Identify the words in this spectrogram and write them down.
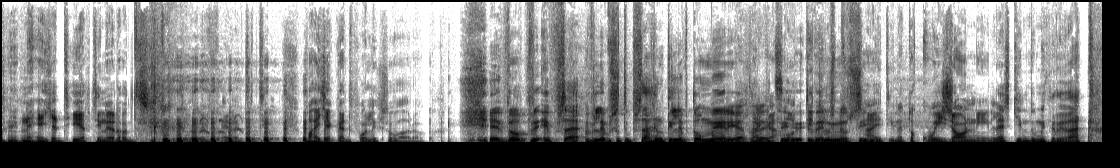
ναι, γιατί από την ερώτηση δηλαδή φαίνεται ότι πάει για κάτι πολύ σοβαρό. Εδώ ψα... βλέπεις ότι ψάχνει τη λεπτομέρεια τώρα, έτσι. Ο Δεν τίτλος είναι του ότι... site είναι το Κουιζόνι. Λες και είναι του Μηθριδάτη.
